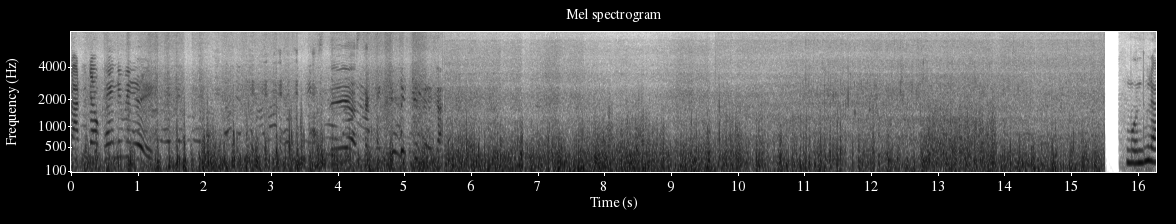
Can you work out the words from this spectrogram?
কাঠিটাও খেয়ে নিবি রে বন্ধুরা,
